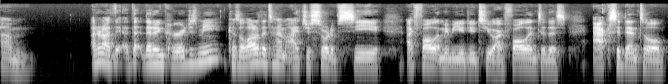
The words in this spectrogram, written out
Um, I don't know. That encourages me because a lot of the time I just sort of see. I fall. Maybe you do too. I fall into this accidental.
